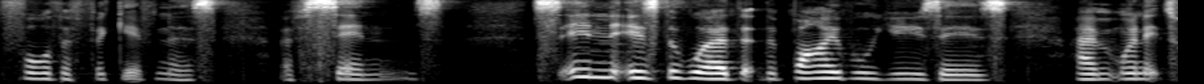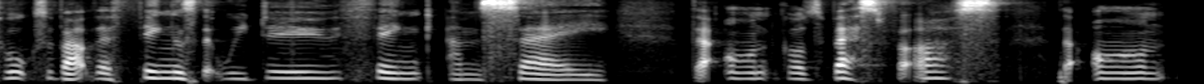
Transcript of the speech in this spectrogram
for the forgiveness of sins. Sin is the word that the Bible uses um, when it talks about the things that we do, think, and say that aren't God's best for us, that aren't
